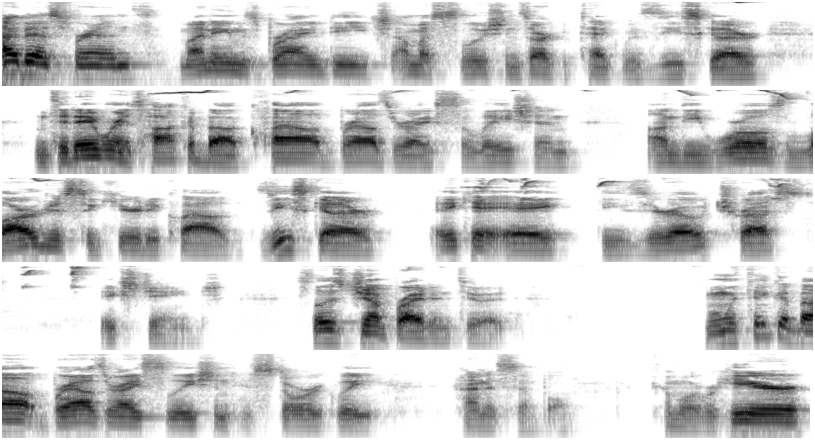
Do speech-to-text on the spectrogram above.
Hi, best friends. My name is Brian Deitch. I'm a solutions architect with Zscaler. And today we're going to talk about cloud browser isolation on the world's largest security cloud, Zscaler, aka the Zero Trust Exchange. So let's jump right into it. When we think about browser isolation historically, kind of simple. Come over here,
